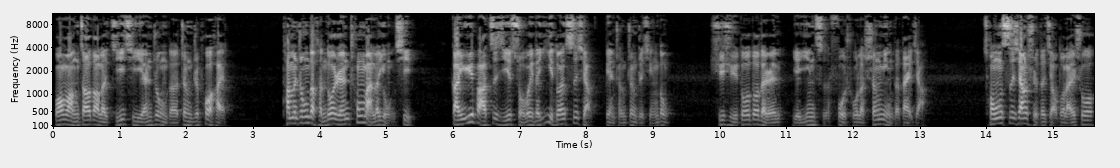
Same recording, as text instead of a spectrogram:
往往遭到了极其严重的政治迫害。他们中的很多人充满了勇气，敢于把自己所谓的异端思想变成政治行动，许许多多的人也因此付出了生命的代价。从思想史的角度来说，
